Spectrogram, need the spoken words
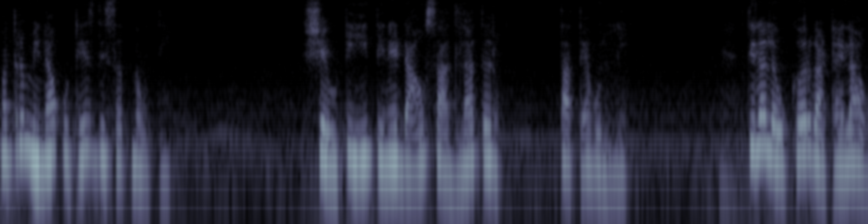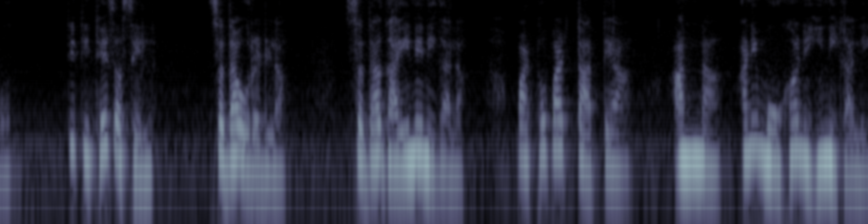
मात्र मीना कुठेच दिसत नव्हती. शेवटी तिने डाव साधला तर तात्या बोलली तिला लवकर गाठायला हवं. ती तिथेच असेल. सदा ओरडला. सदा घाईने निघाला. पाठोपाठ तात्या अण्णा आणि मोहनही निघाले.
